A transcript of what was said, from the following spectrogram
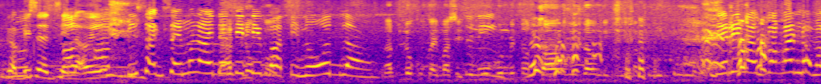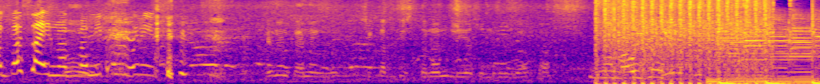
Gabisad sila, oy. Ah, bisag sa imo lang identity ba? Tinuod lang. Natlo ko kay Basi. Tumukon bitaw tao. Bitaw. Hindi. Diri magpakan ba? Magpa-sign, magpa-meet and greet. Ganun ka nang sikat pistanan Lia sa lungga pa. Nga maugo.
